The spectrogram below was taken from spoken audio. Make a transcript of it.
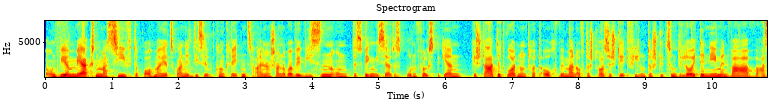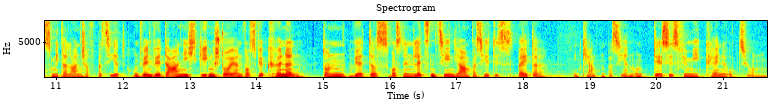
Und wir merken massiv, da brauchen wir jetzt gar nicht diese konkreten Zahlen anschauen, aber wir wissen, und deswegen ist ja das Bodenvolksbegehren gestartet worden und hat auch, wenn man auf der Straße steht, viel Unterstützung. Die Leute nehmen wahr, was mit der Landschaft passiert. Und wenn wir da nicht gegensteuern, was wir können, dann wird das, was in den letzten zehn Jahren passiert ist, weiter in Kärnten passieren. Und das ist für mich keine Option.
